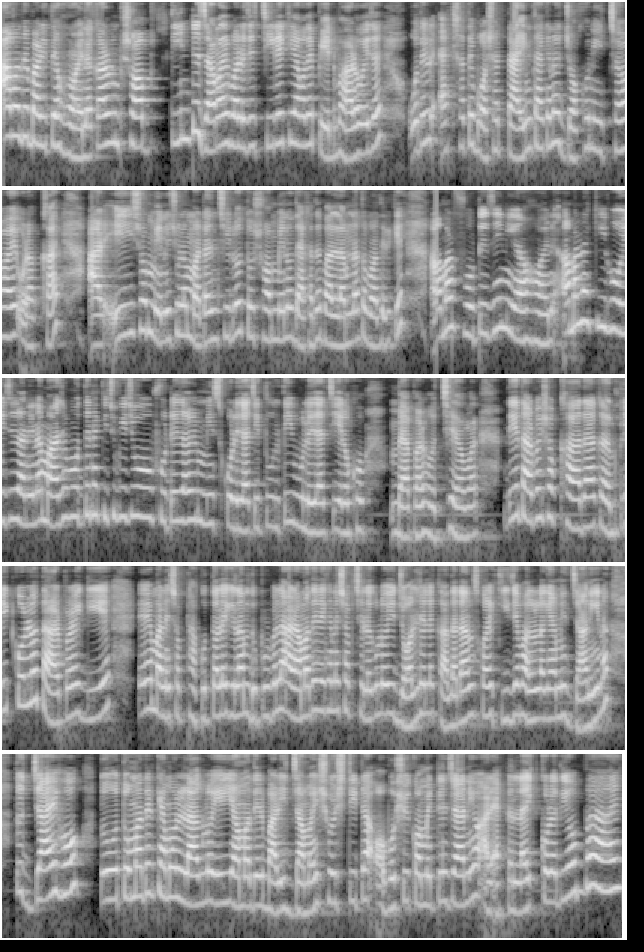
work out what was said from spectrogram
আমাদের বাড়িতে হয় না, কারণ সব তিনটে জামাই বলে যে চিড়ে খেয়ে আমাদের পেট ভার হয়ে যায়। ওদের একসাথে বসার টাইম থাকে না, যখন ইচ্ছা হয় ওরা খায়। আর এই সব মেনু ছিল মাটন ছিল, তো সব মেনু দেখাতে পারলাম না তোমাদেরকে। আমার ফুটেজই নেওয়া হয়নি। আমার না কি হয়েছে জানি না, মাঝে মধ্যে না কিছু কিছু ফুটেজ আমি মিস করে যাচ্ছি, তুলতেই ভুলে যাচ্ছি, এরকম ব্যাপার হচ্ছে আমার। দিয়ে তারপরে সব খাওয়া দাওয়া কমপ্লিট করল, তারপরে গিয়ে, এ মানে সব ঠাকুরতলায় গেলাম দুপুরবেলা। আর আমাদের এখানে সব ছেলেগুলো ওই জল ঢেলে কাদা ডান্স করে, কী যে ভালো লাগে আমি জানি না। তো যাই হোক, তো তোমাদের কেমন লাগল এই আমাদের বাড়ির জামাই ষষ্ঠীটা অবশ্যই কমেন্টে জানিও আর একটা লাইক করে দিও। বাই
